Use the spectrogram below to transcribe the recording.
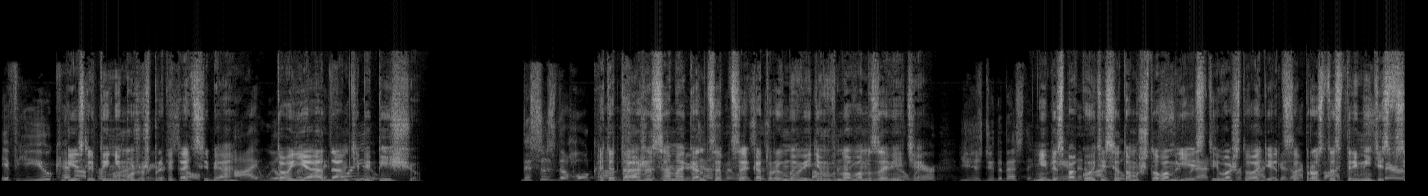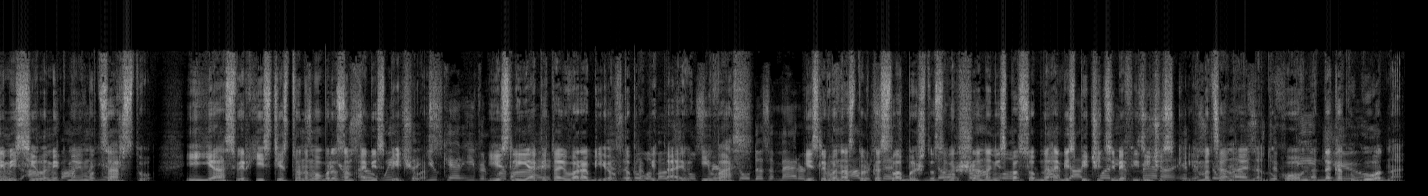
Если ты не можешь пропитать себя, то я дам тебе пищу. Это та же самая концепция, которую мы видим в Новом Завете. Не беспокойтесь о том, что вам есть и во что одеться. Просто стремитесь всеми силами к моему царству, и я сверхъестественным образом обеспечу вас. Если я питаю воробьев, то пропитаю и вас. Если вы настолько слабы, что совершенно не способны обеспечить себя физически, эмоционально, духовно, да как угодно,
